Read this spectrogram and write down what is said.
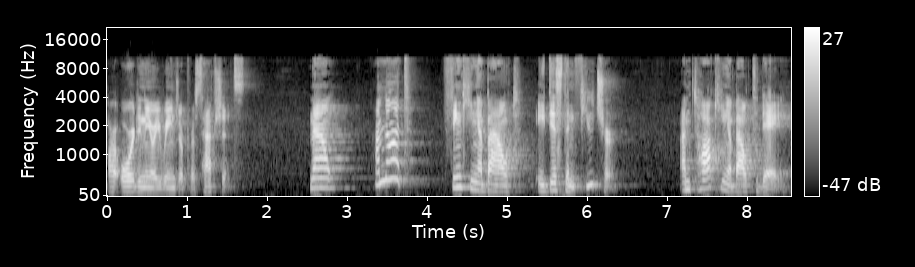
our ordinary range of perceptions. Now, I'm not thinking about a distant future. I'm talking about today.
